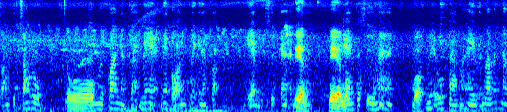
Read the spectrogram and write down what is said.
สองกิสองลูกโอ้ มือก้อนน่ะก็แม่แม่อ่อนแม่แอนก็แอนก็ซื้อแอนแอน แม่นแอบ่นก็ซื้อมาบ่ไม่โอ้ฝากมาให้เป็นว่ามันเน่า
